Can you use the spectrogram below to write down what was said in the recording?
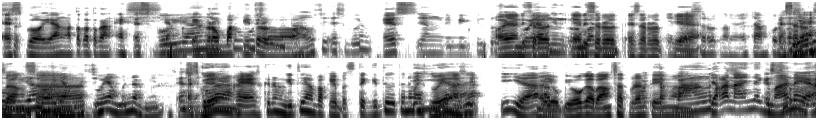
Es- goyang atau ke tukang es Es yang goyang pakai gerobak itu, gitu loh nggak tahu sih es goyang. Es yang dibikin terus Oh yang diserut, yang diserut, es serut, ya. es serut namanya, es campur. Es Iya, serut bangsa. es goyang bener, Min. Es goyang yang kayak es krim gitu yang pakai stick gitu itu namanya es goyang nggak sih? Iya. Yoga bangsat berarti emang. banget. ya kan nanya gimana ya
